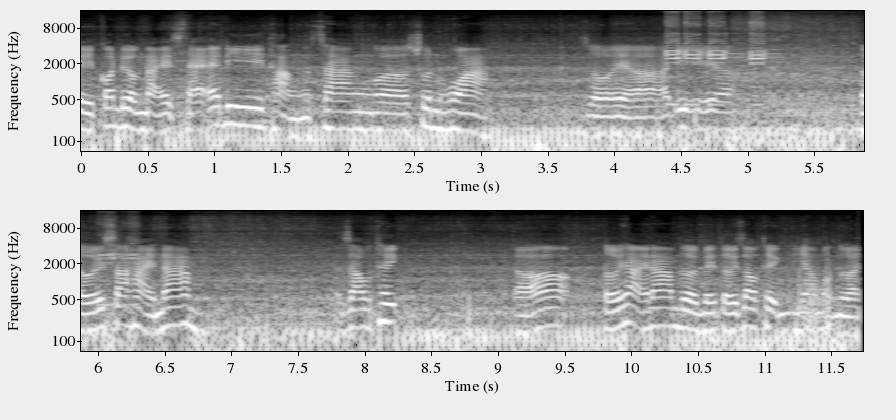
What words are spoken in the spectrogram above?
Thì con đường này sẽ đi thẳng sang uh, Xuân Hòa Rồi uh, đi uh, tới xã Hải Nam. Giao Thịnh. Đó, tới Hải Nam rồi mới tới Giao Thịnh nha mọi người.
